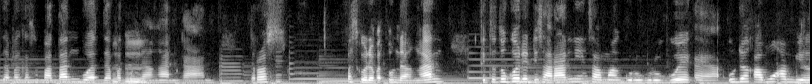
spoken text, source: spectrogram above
dapat kesempatan buat dapat undangan kan. Terus pas gue dapat undangan itu tuh gue udah disaranin sama guru-guru gue kayak udah kamu ambil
